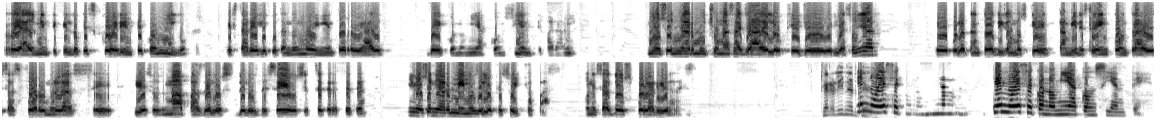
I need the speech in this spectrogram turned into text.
realmente, qué es lo que es coherente conmigo, estaré ejecutando un movimiento real de economía consciente para mí. No soñar mucho más allá de lo que yo debería soñar. Eh, por lo tanto, digamos que también estoy en contra de esas fórmulas eh, y de esos mapas de los, de los deseos, etcétera, etcétera. Y no soñar menos de lo que soy capaz. Son esas dos polaridades. Carolina, ¿qué no es economía, qué no es economía consciente?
